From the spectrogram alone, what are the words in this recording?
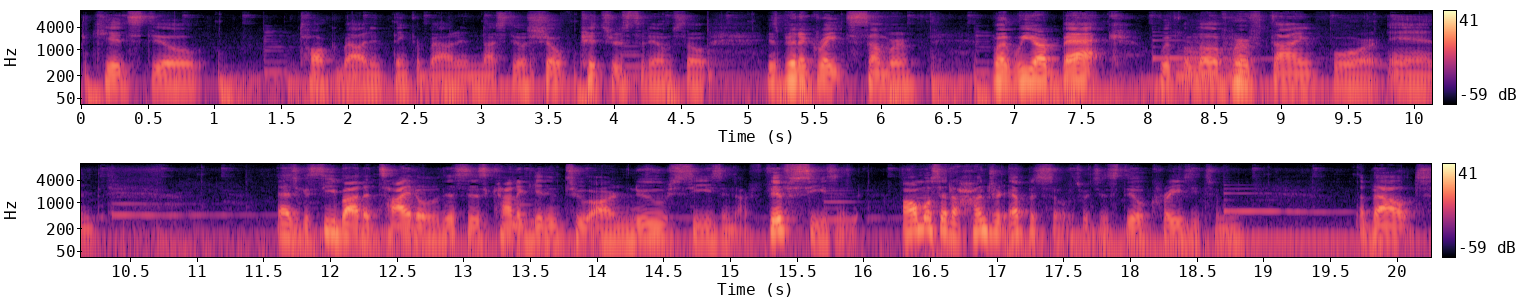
the kids still talk about it and think about it, and I still show pictures to them. So it's been a great summer. But we are back with a love worth dying for. And as you can see by the title, this is kind of getting to our new season, our fifth season, almost at 100 episodes, which is still crazy to me, about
